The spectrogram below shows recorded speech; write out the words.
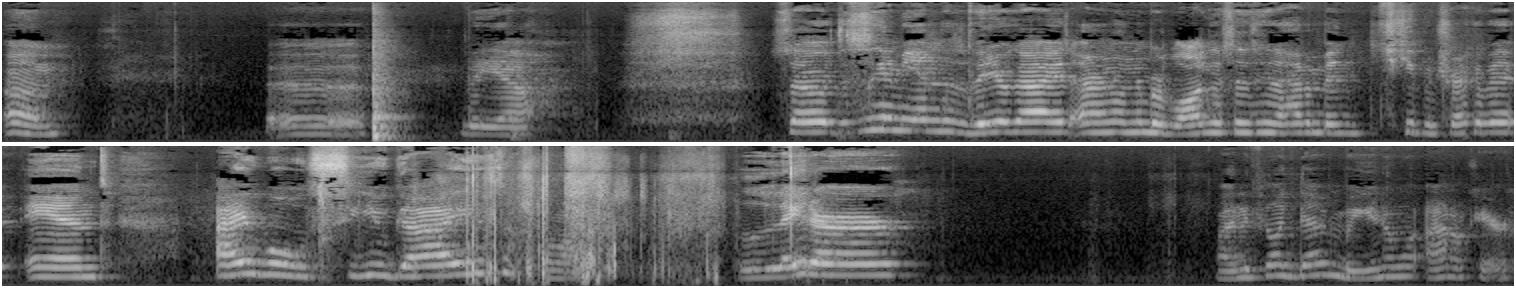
Um. Uh. But yeah. So this is gonna be end of this video, guys. I don't know what number of vlog this is because I haven't been keeping track of it, and I will see you guys later. I didn't feel like dabbing, but you know what? I don't care.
